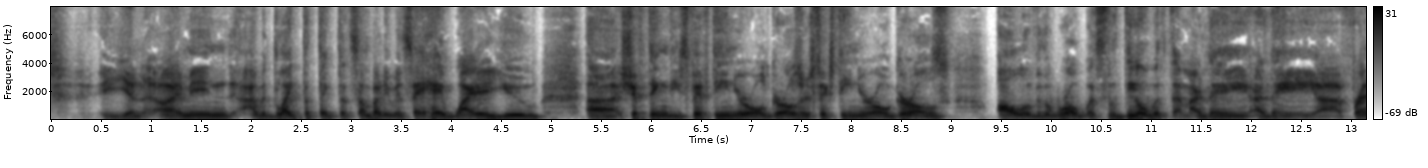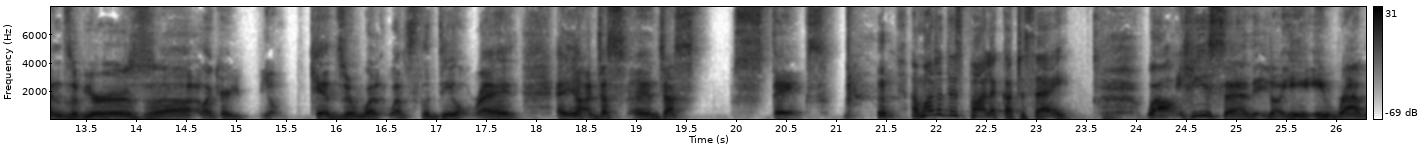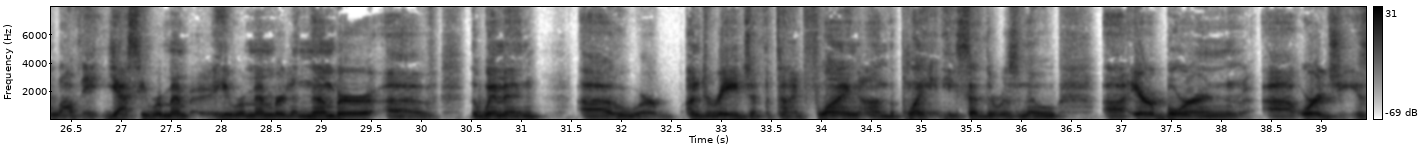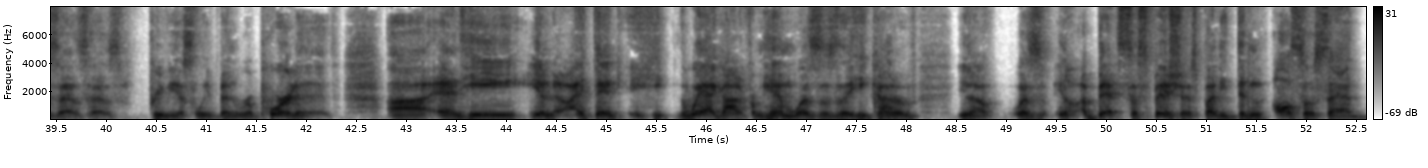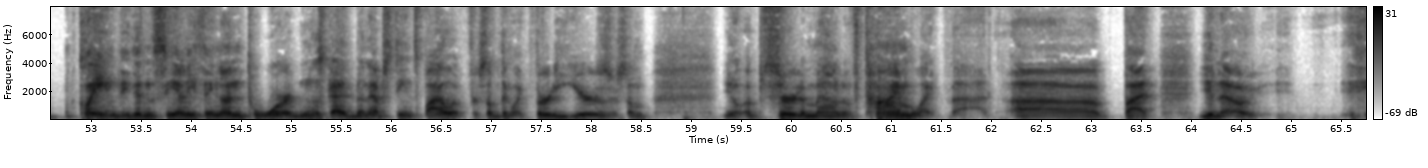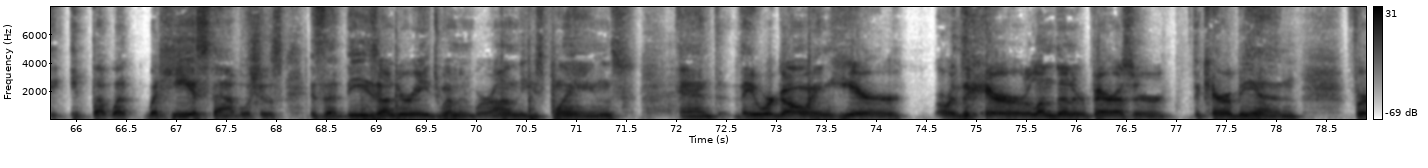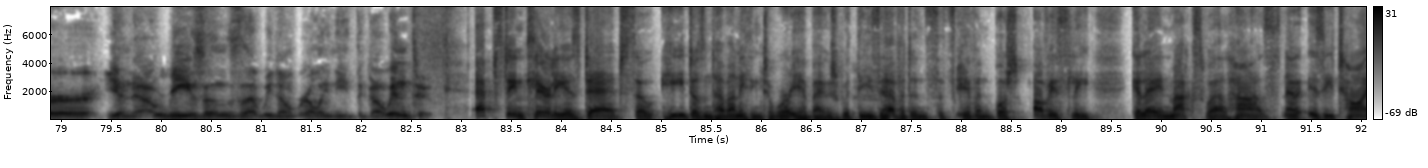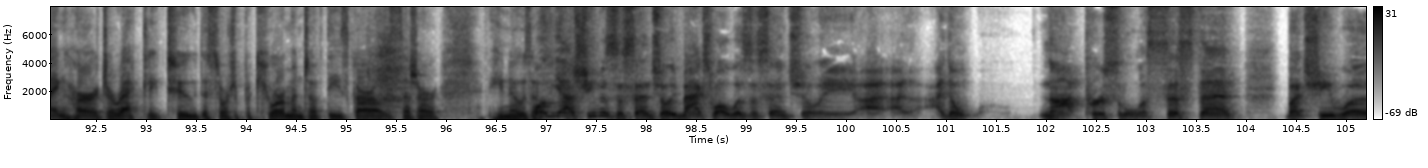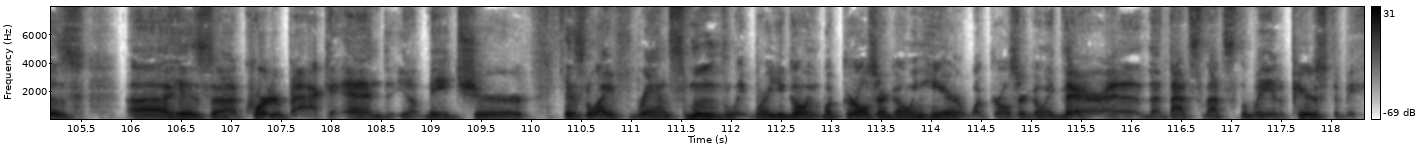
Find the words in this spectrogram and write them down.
you know, I mean, I would like to think that somebody would say, Hey, why are you uh, shifting these 15 year old girls or 16 year old girls? all over the world. What's the deal with them? Are they are they uh, friends of yours? Uh, like are you, you know kids or what? What's the deal, right? And you know, it just it just stinks. and what did this pilot got to say? Well, he said, you know, he he rattled off. The, yes, he remember he remembered a number of the women uh, who were underage at the time flying on the plane. He said there was no uh, airborne uh, orgies, as has previously been reported. Uh, and he, you know, I think he, the way I got it from him was is that he kind of, you know, was, you know, a bit suspicious, but he didn't also said, claimed he didn't see anything untoward. And this guy had been Epstein's pilot for something like 30 years or some, you know, absurd amount of time like that. Uh, but, you know, but what what he establishes is that these underage women were on these planes and they were going here or there or London or Paris or the Caribbean for you know reasons that we don't really need to go into. Epstein clearly is dead, so he doesn't have anything to worry about with these evidence that's given. But obviously, Ghislaine Maxwell has. Now, is he tying her directly to the sort of procurement of these girls that are he knows of? Well, yeah, she was essentially Maxwell was essentially I, I, I don't not personal assistant, but she was uh, his uh, quarterback and you know made sure his life ran smoothly. Where are you going? What girls are going here? What girls are going there? Uh, that that's that's the way it appears to be.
